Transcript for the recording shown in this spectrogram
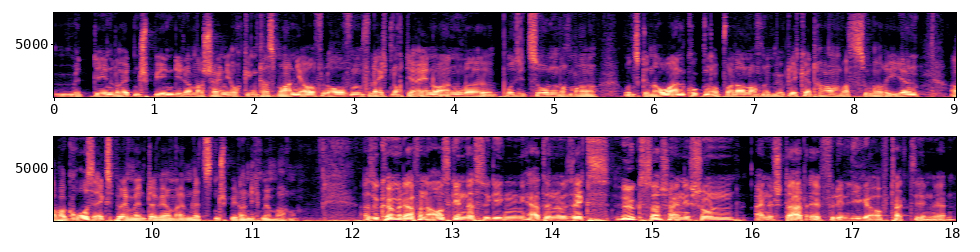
mit den Leuten spielen, die dann wahrscheinlich auch gegen Tasmania auflaufen. Vielleicht noch die eine oder andere Position nochmal uns genauer angucken, ob wir da noch eine Möglichkeit haben, was zu variieren. Aber große Experimente werden wir im letzten Spieler nicht mehr machen. Also können wir davon ausgehen, dass wir gegen Hertha 06 höchstwahrscheinlich schon eine Startelf für den Ligaauftakt sehen werden.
